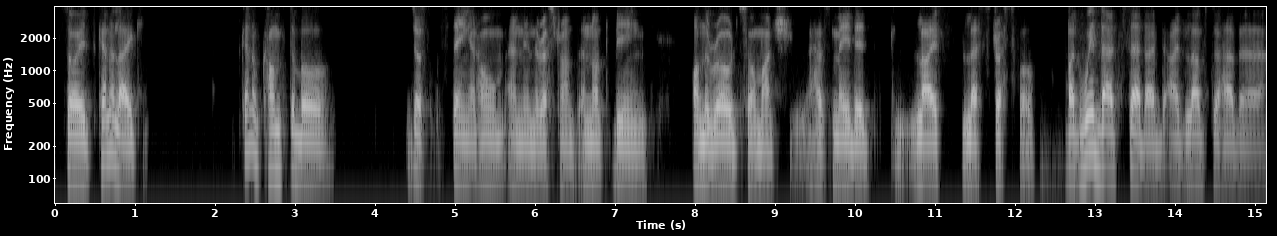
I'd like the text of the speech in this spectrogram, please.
so it's kind of like, it's kind of comfortable just staying at home and in the restaurant and not being on the road so much has made it life less stressful. But with that said, I'd, I'd love to have a,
